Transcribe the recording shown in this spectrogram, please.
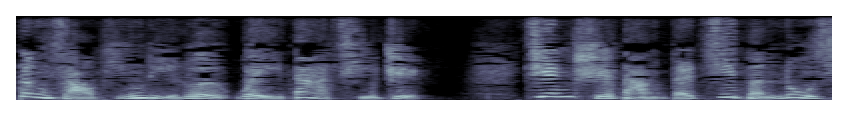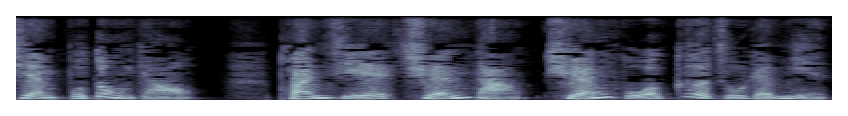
邓小平理论伟大旗帜，坚持党的基本路线不动摇，团结全党全国各族人民，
